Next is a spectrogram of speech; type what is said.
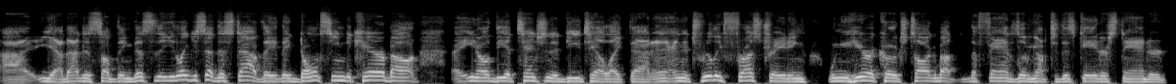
uh, yeah, that is something. This, like you said, the staff they they don't seem to care about uh, you know the attention to detail like that, and, and it's really frustrating when you hear a coach talk about the fans living up to this Gator standard.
